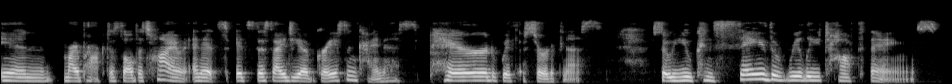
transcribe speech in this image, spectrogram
in my practice all the time. And it's it's this idea of grace and kindness paired with assertiveness. So you can say the really tough things,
